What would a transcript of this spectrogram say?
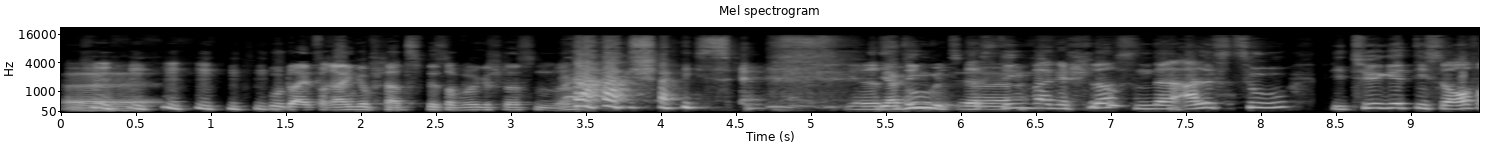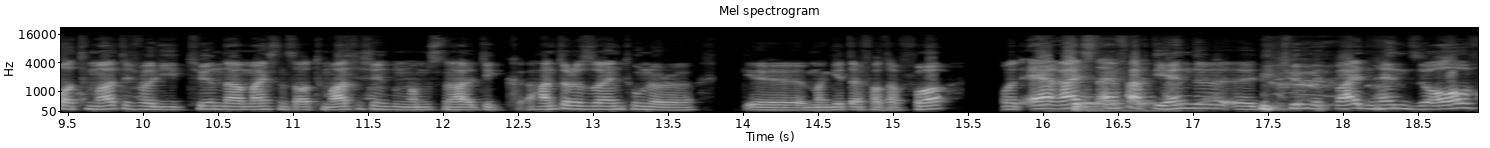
Äh, wo du einfach reingeplatzt bist, obwohl geschlossen war. Scheiße. Ja, das, Ja, Ding, gut, das äh, Ding war geschlossen, da alles zu. Die Tür geht nicht so auf automatisch, weil die Türen da meistens automatisch sind und man muss halt die Hand oder so tun oder äh, man geht einfach davor. Und er reißt einfach die Hände, äh, die Tür mit beiden Händen so auf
